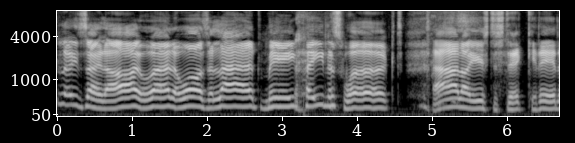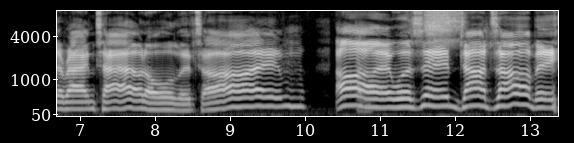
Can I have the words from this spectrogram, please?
Said, I, when I was a lad, me penis worked, and I used to stick it in around town all the time. I was in Dad's army.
